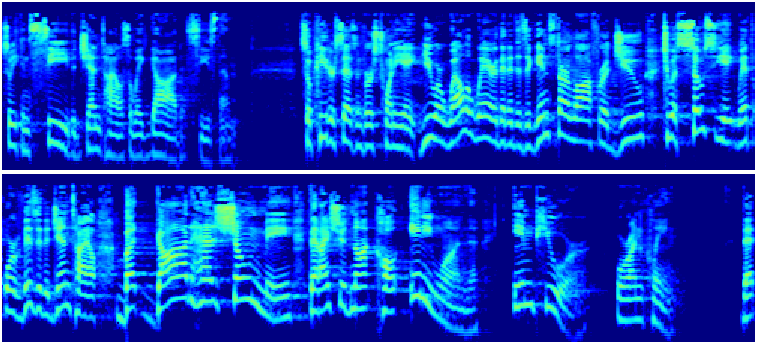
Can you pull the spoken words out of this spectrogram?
so he can see the Gentiles the way God sees them. So Peter says in verse 28, you are well aware that it is against our law for a Jew to associate with or visit a Gentile, but God has shown me that I should not call anyone impure or unclean that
